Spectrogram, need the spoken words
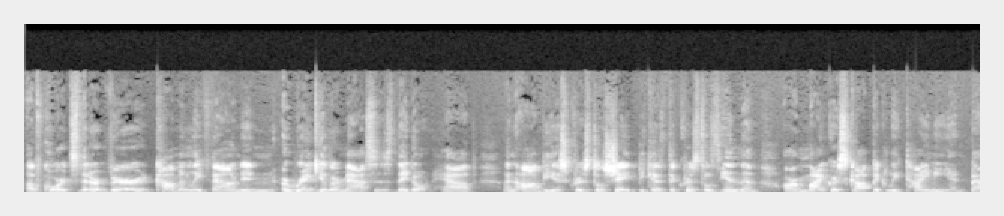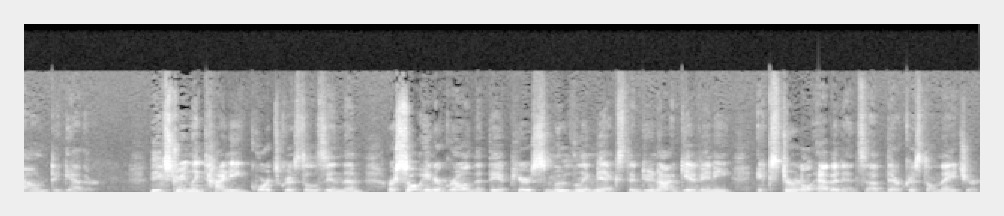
of quartz that are very commonly found in irregular masses. They don't have an obvious crystal shape because the crystals in them are microscopically tiny and bound together. The extremely tiny quartz crystals in them are so intergrown that they appear smoothly mixed and do not give any external evidence of their crystal nature.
